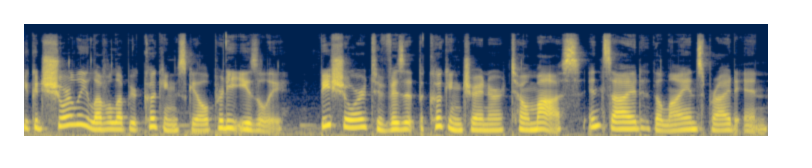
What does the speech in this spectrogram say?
you could surely level up your cooking skill pretty easily. Be sure to visit the cooking trainer Tomas inside the Lion's Pride Inn.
